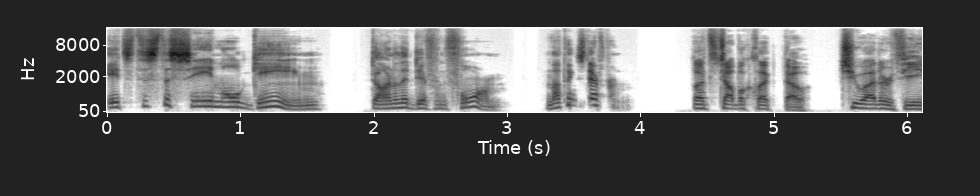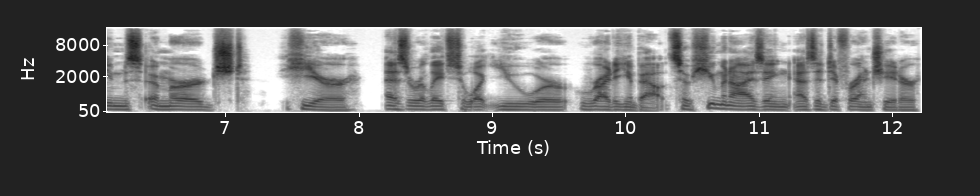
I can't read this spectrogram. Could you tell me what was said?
It's just the same old game done in a different form. Nothing's different. Let's double click though. Two other themes emerged here as it relates to what you were writing about. So humanizing as a differentiator.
